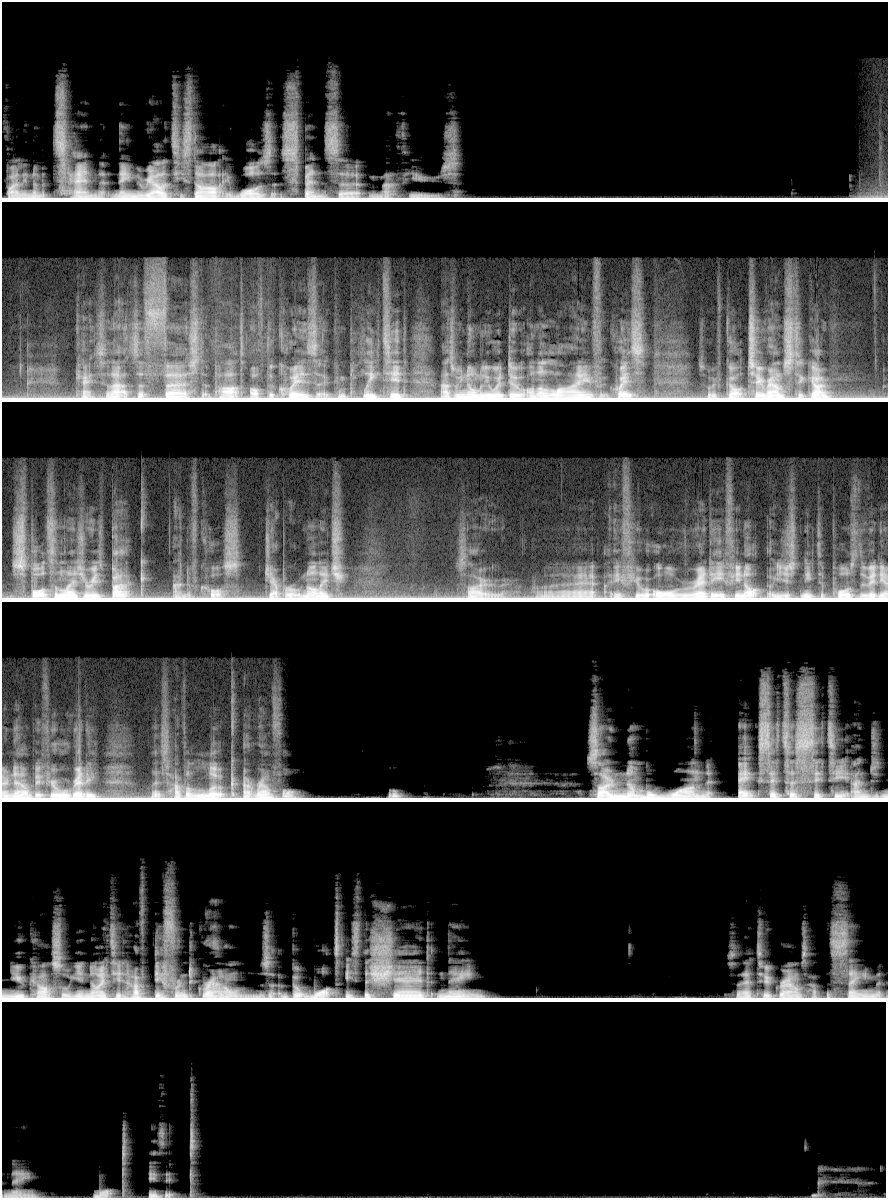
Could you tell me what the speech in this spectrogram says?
Finally, number 10, name the reality star. It was Spencer Matthews. Okay, so that's the first part of the quiz completed, as we normally would do on a live quiz. So we've got two rounds to go. Sports and leisure is back, and of course, general knowledge. So, uh, if you're all ready, if you're not, you just need to pause the video now, but if you're all ready, let's have a look at round four. So, number one, Exeter City and Newcastle United have different grounds, but what is the shared name? So, their two grounds have the same name. What is it?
